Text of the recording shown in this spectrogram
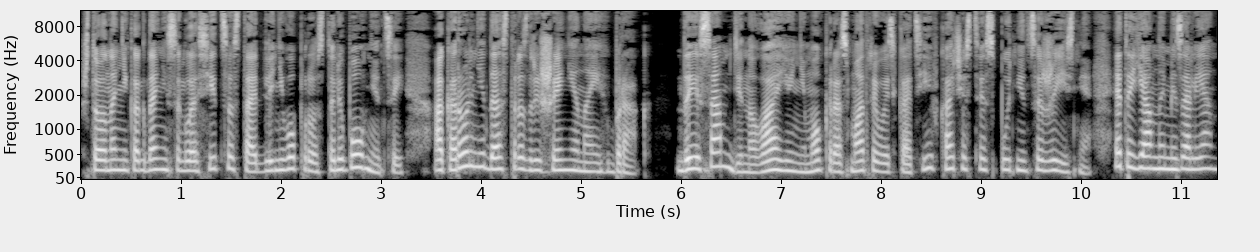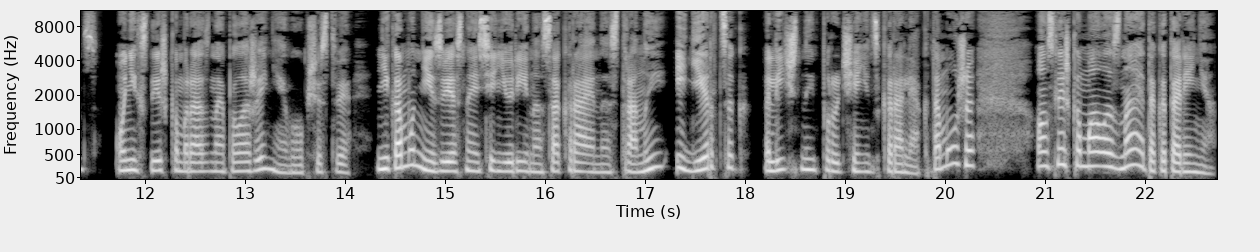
что она никогда не согласится стать для него просто любовницей, а король не даст разрешения на их брак. Да и сам Диноваю не мог рассматривать Кати в качестве спутницы жизни. Это явный мезальянс. У них слишком разное положение в обществе. Никому неизвестная сеньорина с окраины страны и герцог — личный порученец короля. К тому же он слишком мало знает о Катарине.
